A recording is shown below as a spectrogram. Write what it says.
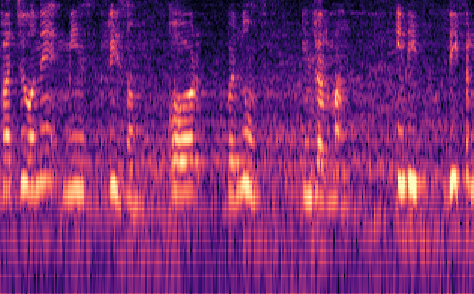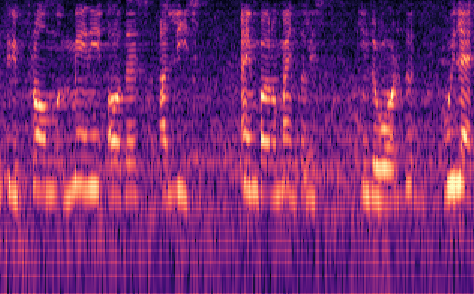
ragione means reason or Vernunft in German. Indeed, differently from many others alleged environmentalists in the world, we let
